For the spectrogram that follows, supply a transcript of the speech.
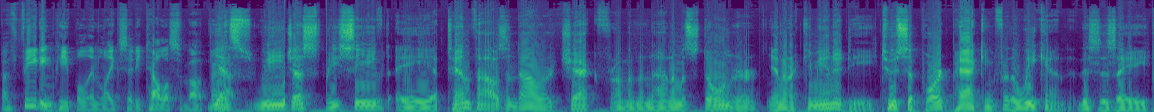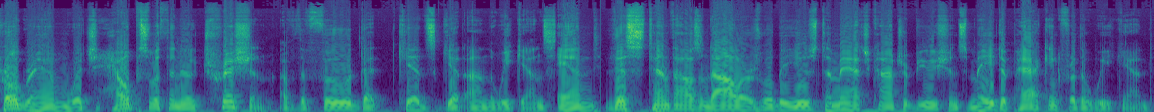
of feeding people in Lake City. Tell us about that. Yes, we just received a ten thousand dollar check from an anonymous donor in our community to support packing for the weekend. This is a program which helps with the nutrition of the food that kids get on the weekends. And this $10,000 will be used to match contributions made to packing for the weekend.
